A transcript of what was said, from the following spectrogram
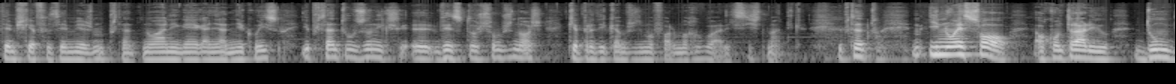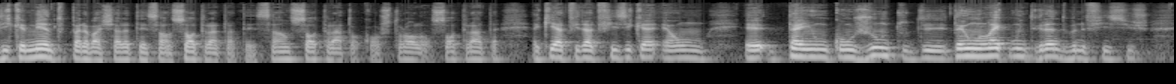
Temos que a fazer mesmo, portanto, não há ninguém a ganhar dinheiro com isso e, portanto, os únicos uh, vencedores somos nós que a praticamos de uma forma regular e sistemática. E, portanto, e não é só, ao contrário de um medicamento para baixar a tensão, só trata a tensão, só trata o colesterol, ou só trata. Aqui a atividade física é um, é, tem um conjunto de. tem um leque muito grande de benefícios eh,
